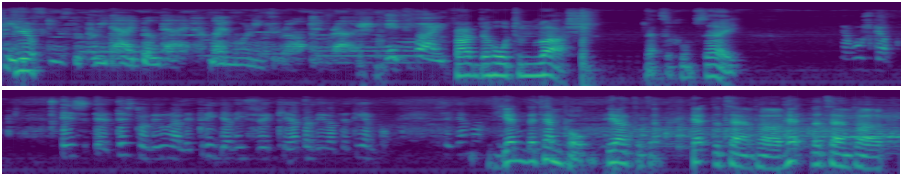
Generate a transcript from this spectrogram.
Please You- excuse the pre-tied bow tie. My mornings are often rushed. It's fine. Five the Horton Rush. That's what cool say. La busca es el texto de una letrilla, dice que ha perdido hace tiempo. Se llama Get in the temple. Hit the, te- hit the tempo. Hit the tempo.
